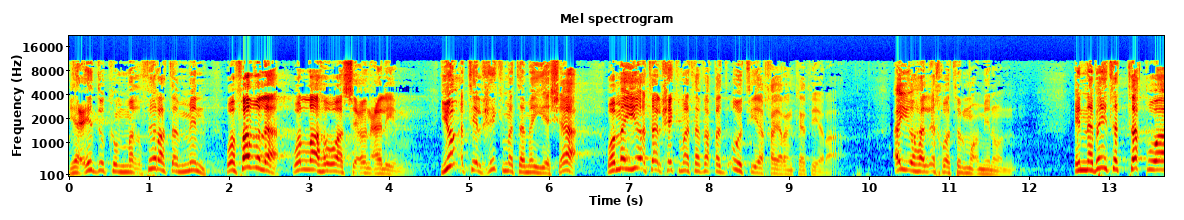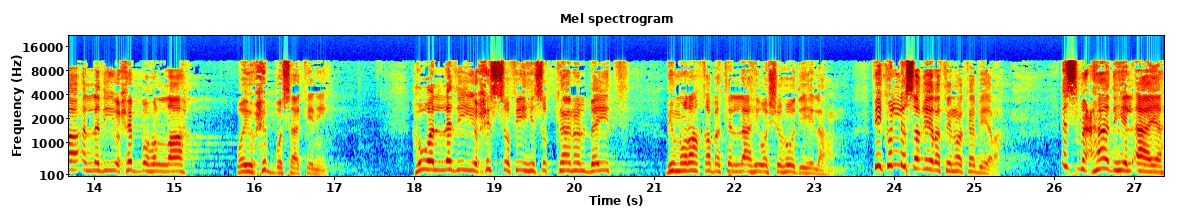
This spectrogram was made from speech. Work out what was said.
يعدكم مغفرة منه وفضلا والله واسع عليم. يؤتي الحكمة من يشاء ومن يؤتى الحكمة فقد أوتي خيرا كثيرا. أيها الإخوة المؤمنون إن بيت التقوى الذي يحبه الله ويحب ساكنيه هو الذي يحس فيه سكان البيت بمراقبة الله وشهوده لهم في كل صغيرة وكبيرة. اسمع هذه الآية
